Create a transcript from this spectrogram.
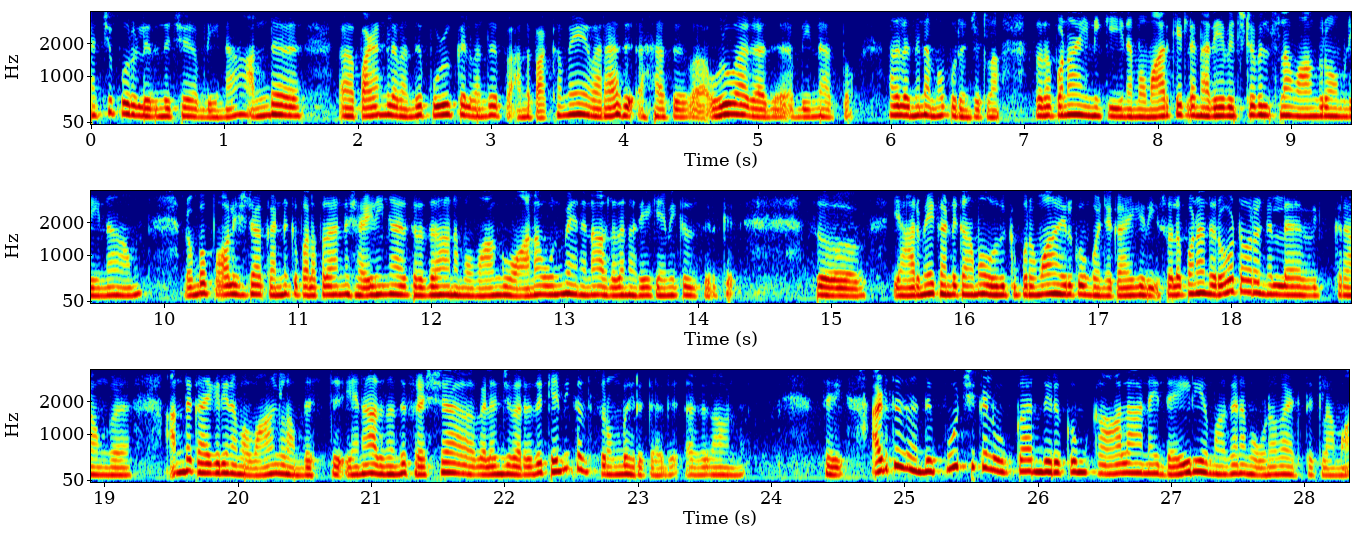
நச்சுப்பொருள் இருந்துச்சு அப்படின்னா அந்த பழங்களை வந்து புழுக்கள் வந்து அந்த பக்கமே வராது. அது உருவாகாது அப்படின்னு அர்த்தம். அதுலேருந்து நம்ம புரிஞ்சுக்கலாம். சொல்லப்போனால் இன்றைக்கி நம்ம மார்க்கெட்டில் நிறைய வெஜிடபிள்ஸ்லாம் வாங்குகிறோம் அப்படின்னா ரொம்ப பாலிஷ்டாக கண்ணுக்கு பலப்பலான ஷைனிங்காக இருக்கிறது தான் நம்ம வாங்குவோம். ஆனால் உண்மை என்னென்னா அதில் தான் நிறைய கெமிக்கல்ஸ் இருக்குது ஸோ யாருமே கண்டுக்காமல் ஒதுக்குப்புறமாக இருக்கும் கொஞ்சம் காய்கறி. சொல்லப்போனால் அந்த ரோட்டோரங்களில் விற்கிறவங்க அந்த காய்கறி நம்ம வாங்கலாம் பெஸ்ட்டு ஏன்னா அது வந்து ஃப்ரெஷ்ஷாக விளைஞ்சு வர்றது. கெமிக்கல்ஸ் ரொம்ப இருக்காது. அதுதான் ஒன்று சரி அடுத்தது வந்து பூச்சிகள் உட்கார்ந்திருக்கும் காளானை தைரியமாக நம்ம உணவாக எடுத்துக்கலாமா?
